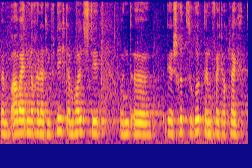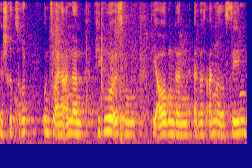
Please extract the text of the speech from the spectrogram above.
beim Arbeiten noch relativ dicht am Holz steht und äh, der Schritt zurück dann vielleicht auch gleich der Schritt zurück und zu einer anderen Figur ist, wo die Augen dann etwas anderes sehen,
